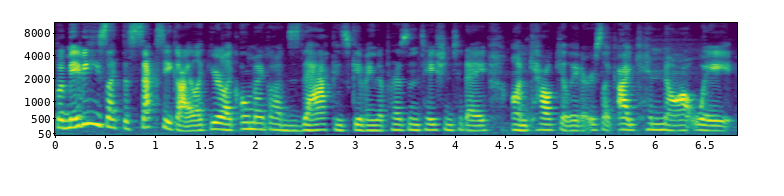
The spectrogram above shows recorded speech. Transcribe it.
But maybe he's like the sexy guy. Like you're like, oh my god, Zach is giving the presentation today on calculators. Like I cannot wait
